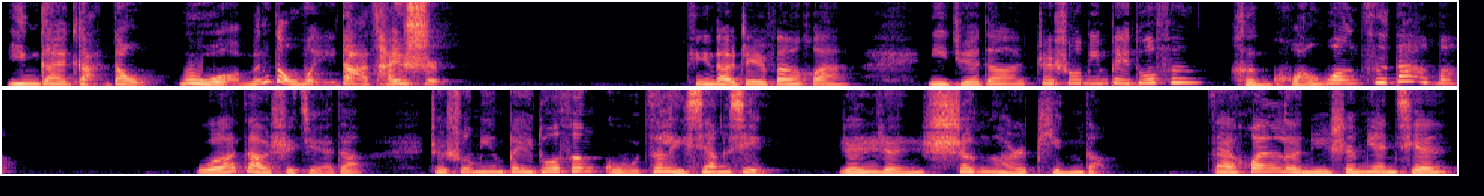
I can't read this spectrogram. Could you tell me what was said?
应该感到我们的伟大才是。”听到这番话，你觉得这说明贝多芬很狂妄自大吗？我倒是觉得，这说明贝多芬骨子里相信人人生而平等，在欢乐女神面前，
